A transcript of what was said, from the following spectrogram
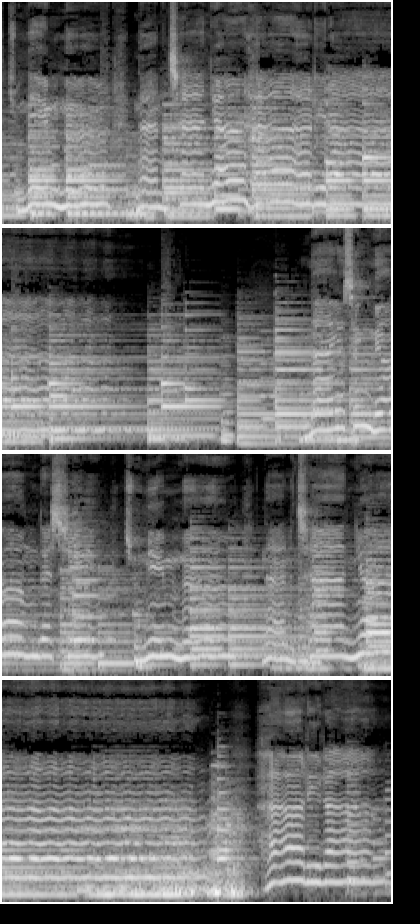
주님을 나는 찬양하리라. 나의 생명 되신 주님을 나는 찬양 하리라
